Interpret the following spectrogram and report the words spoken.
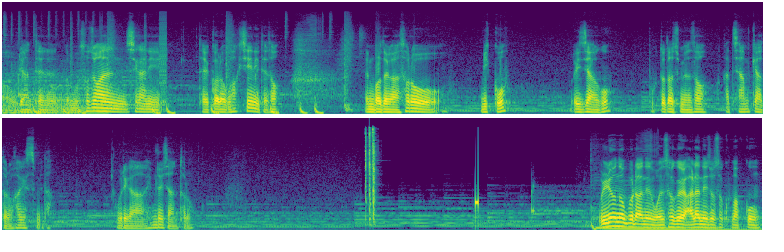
어, 우리한테는 너무 소중한 시간이 될 거라고 확신이 돼서 멤버들과 서로 믿고 의지하고 복돋아주면서 같이 함께 하도록 하겠습니다. 우리가 힘들지 않도록. 올리오노브라는 원석을 알아내줘서 고맙고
